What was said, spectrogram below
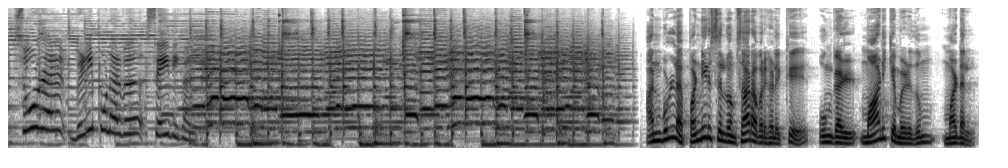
சூழல் விழிப்புணர்வு செய்திகள். அன்புள்ள பன்னீர்செல்வம் சார் அவர்களுக்கு உங்கள் மாணிக்கம் எழுதும் மடல்.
